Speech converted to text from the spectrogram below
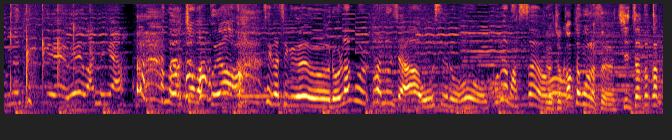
물론 특제 왜 왔느냐 한번 여쭤봤고요. 제가 지금 롤라팔루자 옷으로 꾸며봤어요. 저 깜짝 놀랐어요. 진짜 똑같아.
